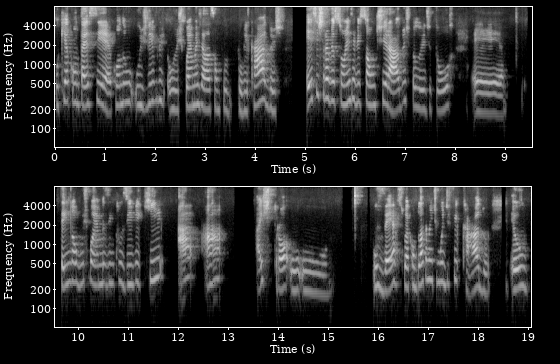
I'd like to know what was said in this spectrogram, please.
o que acontece é, quando os livros, os poemas dela são publicados, esses travessões eles são tirados pelo editor. É, tem alguns poemas, inclusive, que a, a, a estro, o, o, o verso é completamente modificado. Eu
